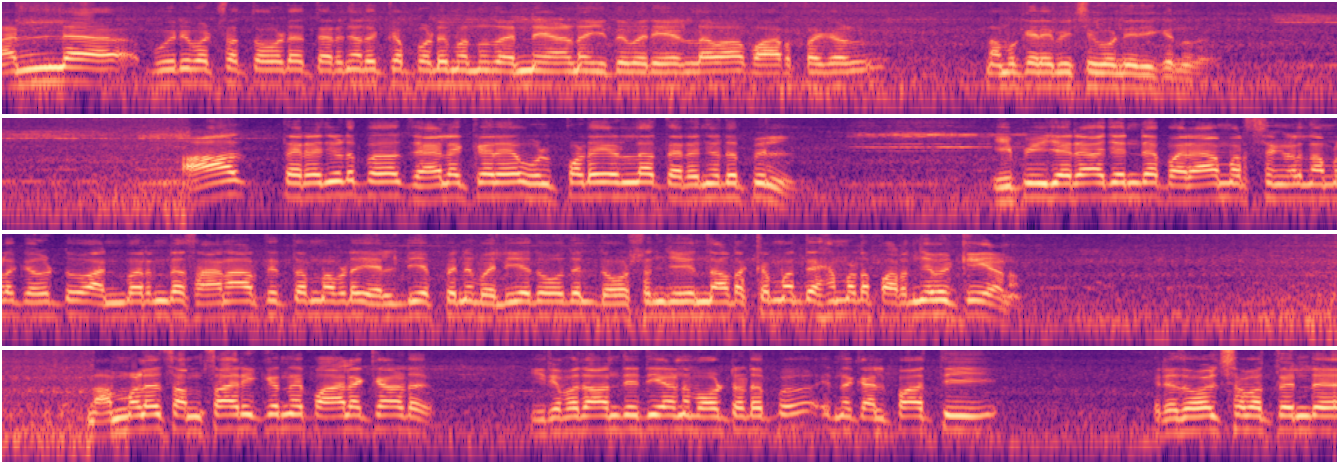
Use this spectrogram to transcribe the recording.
നല്ല ഭൂരിപക്ഷത്തോടെ തിരഞ്ഞെടുക്കപ്പെടുമെന്ന് തന്നെയാണ് ഇതുവരെയുള്ള വാർത്തകൾ നമുക്ക് ലഭിച്ചുകൊണ്ടിരിക്കുന്നത്. ആ തെരഞ്ഞെടുപ്പ് ചേലക്കര ഉൾപ്പെടെയുള്ള തെരഞ്ഞെടുപ്പിൽ ഇ പി ജയരാജന്റെ പരാമർശങ്ങൾ നമ്മൾ കേട്ടു. അൻവറിന്റെ സ്ഥാനാർത്ഥിത്വം അവിടെ എൽ ഡി എഫിന് വലിയ തോതിൽ ദോഷം ചെയ്യുന്ന അടക്കം അദ്ദേഹം അവിടെ പറഞ്ഞു വെക്കുകയാണ്. നമ്മൾ സംസാരിക്കുന്ന പാലക്കാട് ഇരുപതാം തീയതിയാണ് വോട്ടെടുപ്പ്. ഇന്ന് കൽപ്പാത്തി രഥോത്സവത്തിന്റെ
